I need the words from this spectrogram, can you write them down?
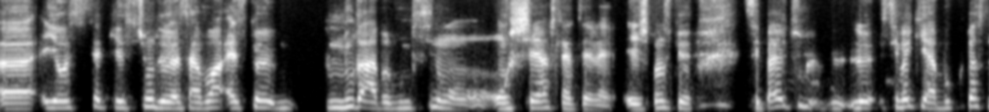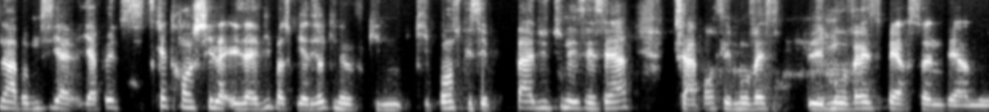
Euh, il y a aussi cette question de savoir est-ce que nous dans la Boomsy, on, on cherche l'intérêt. Et je pense que c'est pas du tout. Le, c'est vrai qu'il y a beaucoup de personnes dans la Boomsy, il y a, il y a c'est très tranché les avis parce qu'il y a des gens qui, ne, qui, qui pensent que c'est pas du tout nécessaire, que ça apporte les mauvaises, les mauvaises personnes vers nous.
